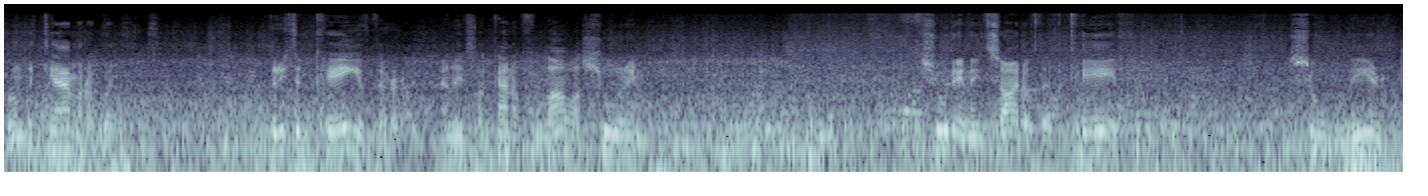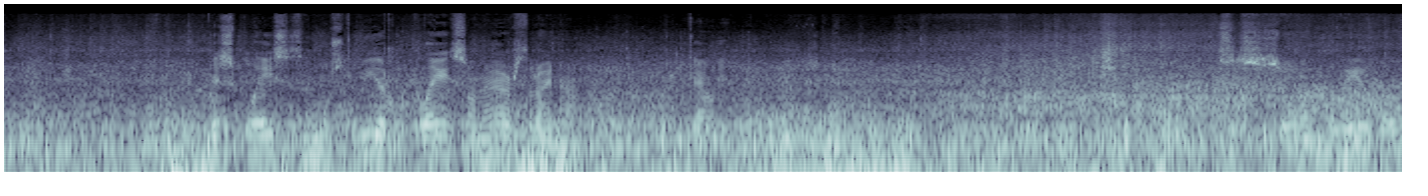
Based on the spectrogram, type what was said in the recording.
from the camera but there is a cave there and it's a kind of lava shooting shooting inside of that cave. So weird this place is the most weird place on earth right now. I can tell you. This is so unbelievable.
